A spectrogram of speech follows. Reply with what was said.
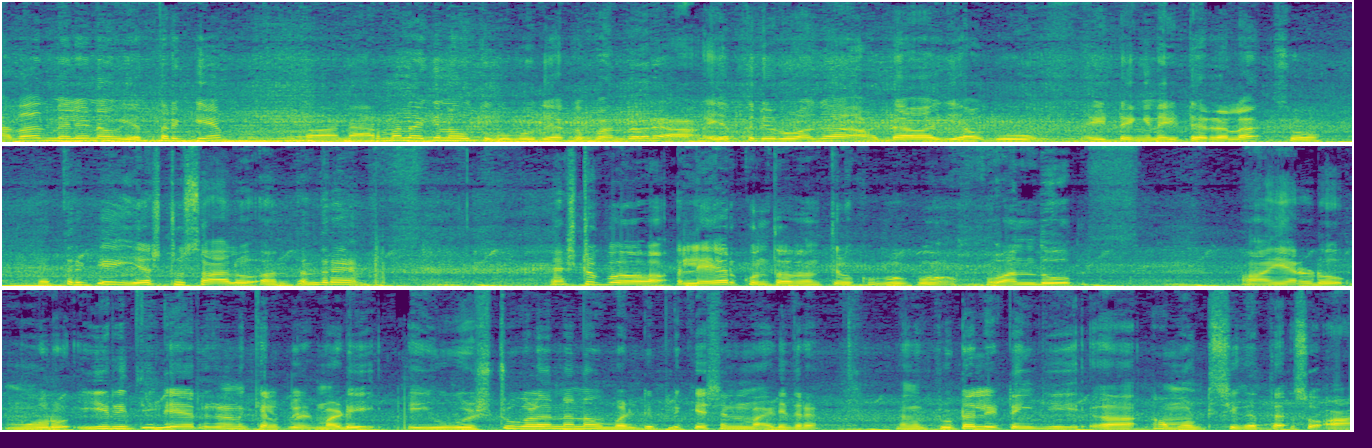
ಅದಾದಮೇಲೆ ನಾವು ಎತ್ತರಕ್ಕೆ ನಾರ್ಮಲಾಗಿ ನಾವು ತೊಗೋಬೋದು. ಯಾಕಪ್ಪ ಅಂತಂದರೆ ಎತ್ತರ ಇರುವಾಗ ಅಡ್ಡವಾಗಿ ಯಾವುದೂ ಇಟ್ಟಂಗಿನ ಇಟ್ಟಿರಲ್ಲ. ಸೊ ಎತ್ತರಕ್ಕೆ ಎಷ್ಟು ಸಾಲು ಅಂತಂದರೆ ಎಷ್ಟು ಲೇಯರ್ ಕುಂತದಂತ ತಿಳ್ಕೊಬೇಕು. ಒಂದು ಎರಡು, ಮೂರು, ಈ ರೀತಿ ಲೇಯರ್ಗಳನ್ನ ಕ್ಯಾಲ್ಕುಲೇಟ್ ಮಾಡಿ. ಇವು ಇಷ್ಟುಗಳನ್ನು ನಾವು ಮಲ್ಟಿಪ್ಲಿಕೇಶನ್ ಮಾಡಿದರೆ ನಮಗೆ ಟೋಟಲ್ ಇಟ್ಟಂಗಿ ಅಮೌಂಟ್ ಸಿಗುತ್ತೆ. ಸೊ ಆ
